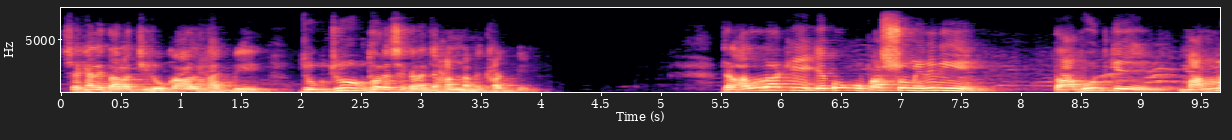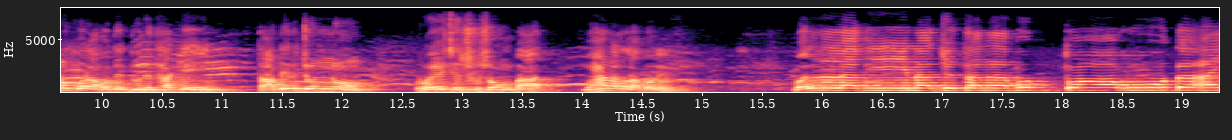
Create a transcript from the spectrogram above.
সেখানে তারা চিরকাল থাকবে, যুগ যুগ ধরে সেখানে জাহান্নামে থাকবে। যারা আল্লাহকে একক উপাস্য মেনে নিয়ে তাগুতকে মান্য করা হতে দূরে থাকে, তাদের জন্য রয়েছে সুসংবাদ। মহান আল্লাহ বলেন والذين اجتنبوا الطاغوت أن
